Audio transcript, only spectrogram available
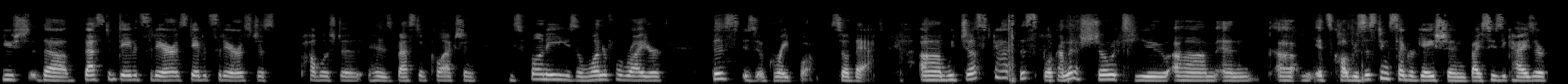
you sh- the best of David Sedaris. David Sedaris just published a, his best of collection. He's funny. He's a wonderful writer this is a great book. So that um, we just got this book. I'm going to show it to you, um, and uh, it's called "Resisting Segregation" by Susie Kaiser.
